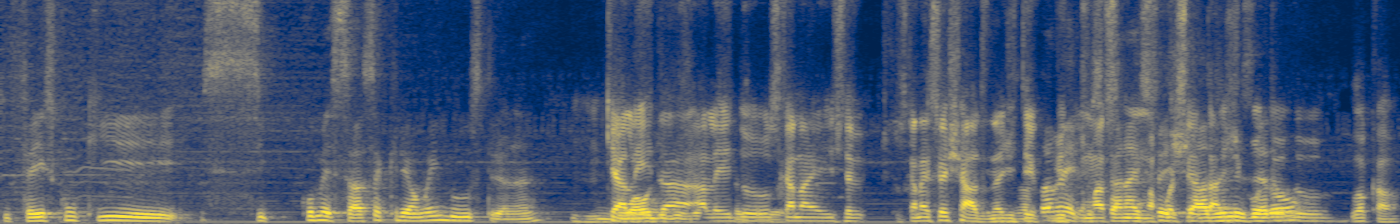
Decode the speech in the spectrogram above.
que fez com que se começasse a criar uma indústria, né? Uhum. Que é a lei, da, a lei dos canais, dos canais fechados, né? De ter uma, uma fechados, eles eram local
